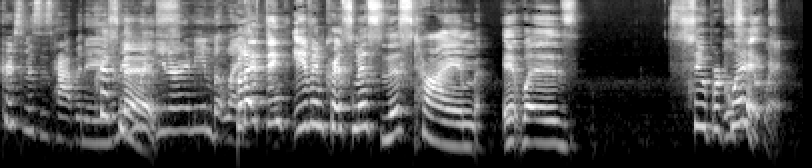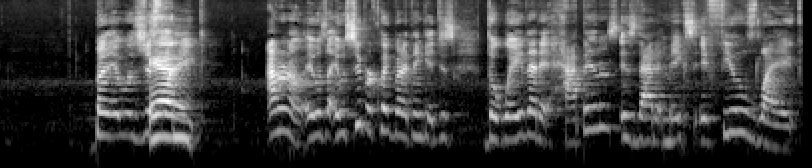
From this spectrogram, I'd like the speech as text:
Christmas is happening, Mm-hmm. Christmas. you know what I mean? But like, but I think even Christmas this time it was super It was quick. super quick. But it was just And- like I don't know. It was it was super quick, but I think it just the way that it happens is that it makes it feels like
